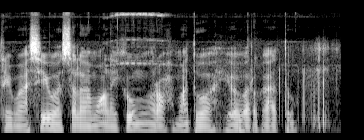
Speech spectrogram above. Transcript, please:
Terima kasih. Wassalamualaikum warahmatullahi wabarakatuh.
